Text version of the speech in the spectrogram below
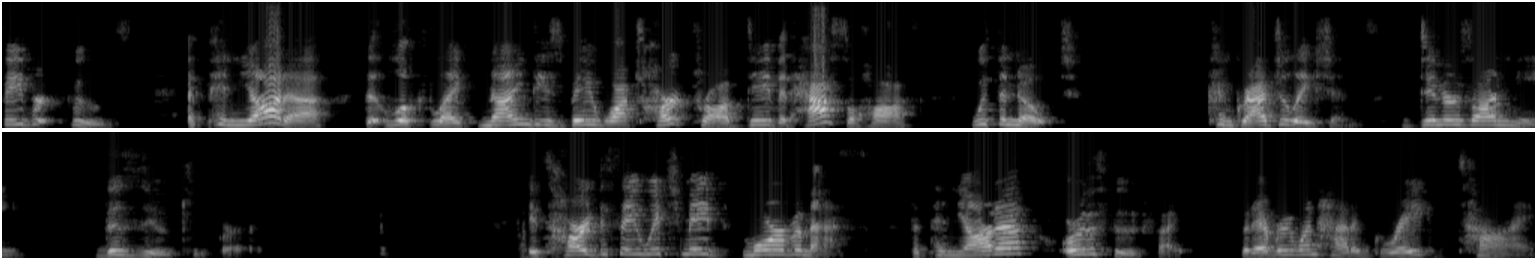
favorite foods. A pinata that looked like 90s Baywatch heartthrob David Hasselhoff with a note. Congratulations, dinner's on me, the zookeeper. It's hard to say which made more of a mess, the pinata or the food fight, but everyone had a great time.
